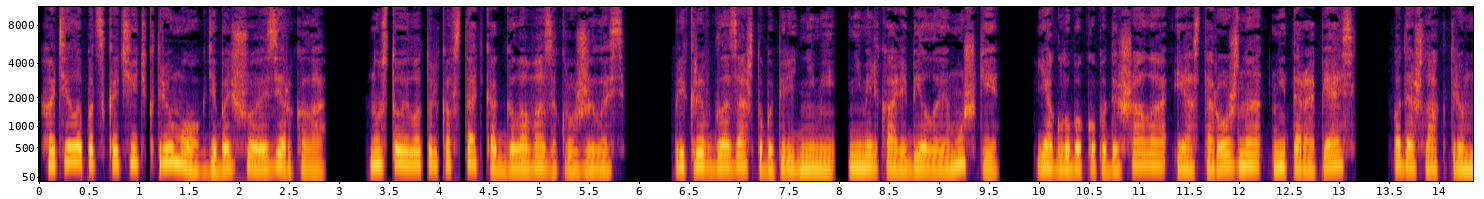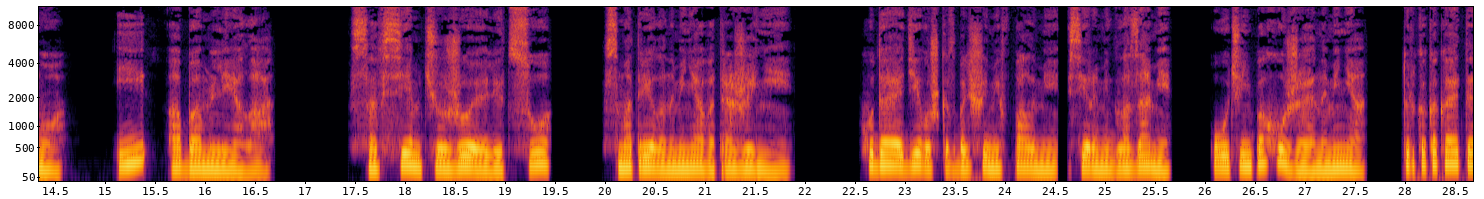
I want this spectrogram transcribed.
Хотела подскочить к трюмо, где большое зеркало, но стоило только встать, как голова закружилась. Прикрыв глаза, чтобы перед ними не мелькали белые мушки, я глубоко подышала и осторожно, не торопясь, подошла к трюмо. И обомлела. Совсем чужое лицо смотрело на меня в отражении. Худая девушка с большими впалыми серыми глазами, очень похожая на меня, только какая-то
